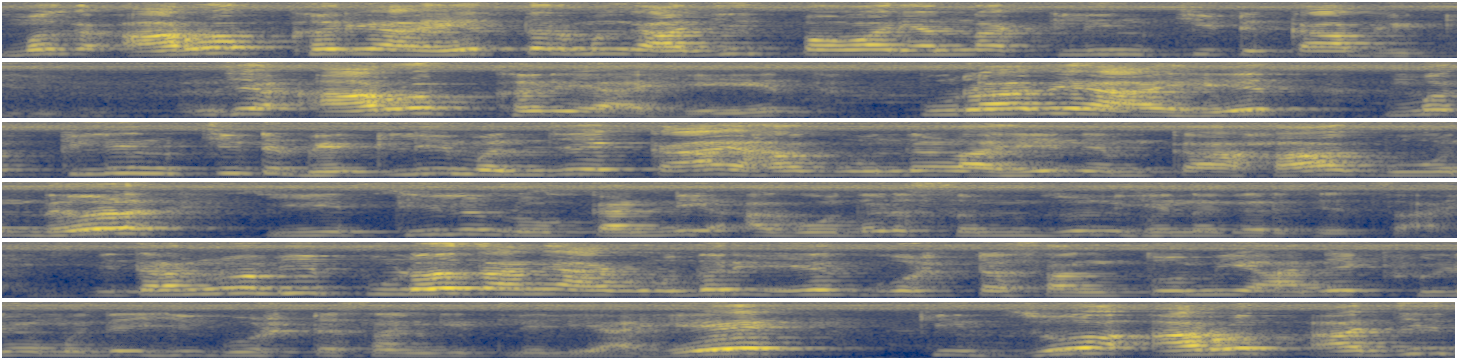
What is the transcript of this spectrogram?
मग आरोप खरे आहेत तर मग अजित पवार यांना क्लीन चिट का भेटली? म्हणजे आरोप खरे आहेत पुरावे आहेत. मग क्लीन चिट भेटली म्हणजे काय हा गोंधळ आहे नेमका? हा गोंधळ येथील लोकांनी अगोदर समजून घेणं गरजेचं आहे. मित्रांनो मी पुढं जाण्या अगोदर एक गोष्ट सांगतो. मी अनेक व्हिडिओमध्ये ही गोष्ट सांगितलेली आहे की जो आरोप अजित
